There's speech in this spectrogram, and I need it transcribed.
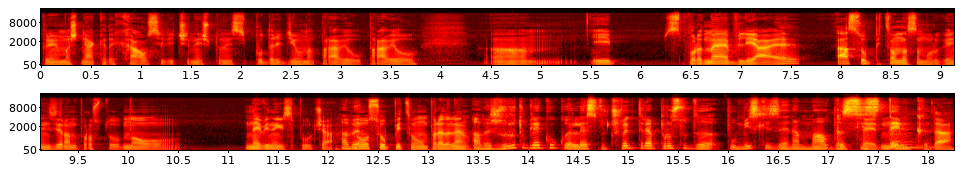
примерно имаш някъде хаос или че нещо не си подредил, направил, правил. И според мен влияе. Аз се опитвам да съм организиран, просто много не винаги се получава. Абе- Но се опитвам определено. А между другото, гледай колко е лесно. Човек трябва просто да помисли за една малка да седне, системка. да,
